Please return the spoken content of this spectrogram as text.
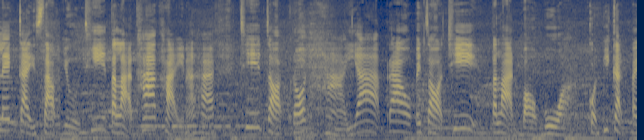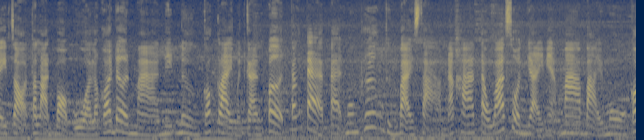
เล็กไก่สับอยู่ที่ตลาดท่าไข่นะคะ ที่จอดรถหายาก เราไปจอดที่ตลาดบ่อบัว กดพิกัดไปจอดตลาดบ่อบัว แล้วก็เดินมานิดนึงก็ไกลเหมือนกันเปิดตั้งแต่8โมงครึ่งถึงบ่าย3นะคะ แต่ว่าส่วนใหญ่เนี่ยมาบ่ายโมงก็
